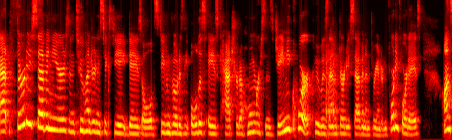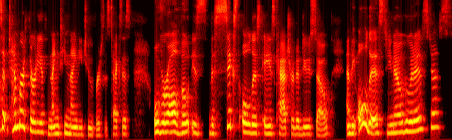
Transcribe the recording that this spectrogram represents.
at 37 years and 268 days old, Stephen Vogt is the oldest A's catcher to homer since Jamie Quirk, who was then 37 and 344 days, on September 30th, 1992 versus Texas. Overall, Vogt is the sixth oldest A's catcher to do so. And the oldest, you know who it is, Jess?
